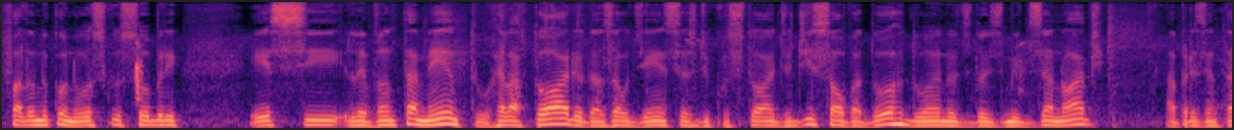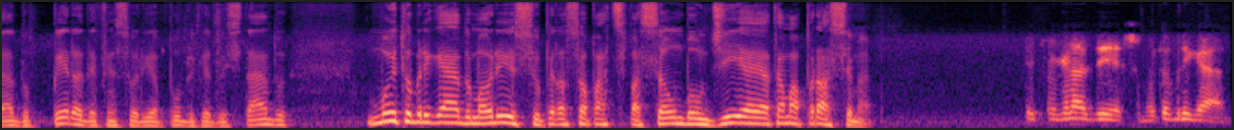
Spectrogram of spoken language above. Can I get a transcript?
falando conosco sobre esse levantamento, relatório das audiências de custódia de Salvador do ano de 2019, apresentado pela Defensoria Pública do Estado. Muito obrigado, Maurício, pela sua participação. Bom dia e até uma próxima. Eu que agradeço. Muito obrigado.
